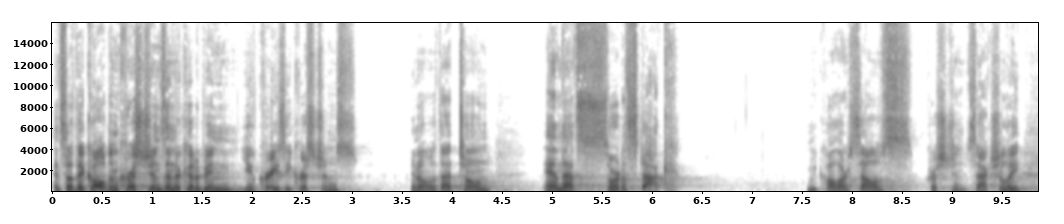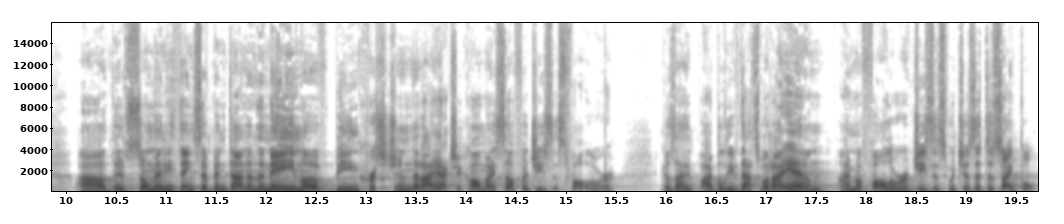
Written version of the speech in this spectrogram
And so they called them Christians, and it could have been, you crazy Christians, you know, with that tone. And that's sort of stuck. We call ourselves Christians. Actually, uh, there's so many things have been done in the name of being Christian that I actually call myself a Jesus follower because I, I believe that's what I am. I'm a follower of Jesus, which is a disciple.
